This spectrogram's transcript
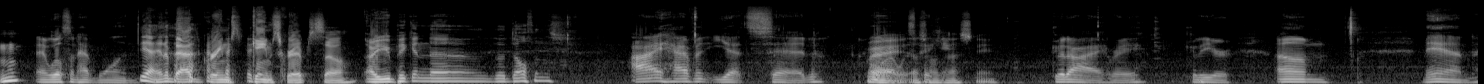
Mm-hmm. and Wilson had one. Yeah, in a bad game game script. So Are you picking uh, the Dolphins? I haven't yet said who I was that's what I picking. was asking. Good eye, Ray. Good ear. Um, man.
